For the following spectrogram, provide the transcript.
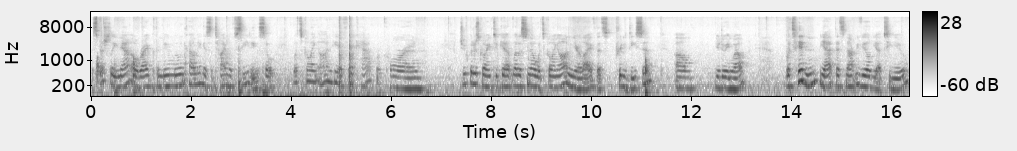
especially now, right, with the new moon coming, is the time of seeding. So what's going on here for Capricorn? Jupiter's going to get let us know what's going on in your life. That's pretty decent. Um, you're doing well. What's hidden yet, that's not revealed yet to you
